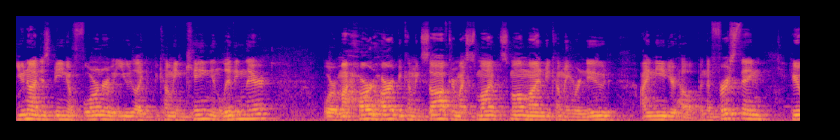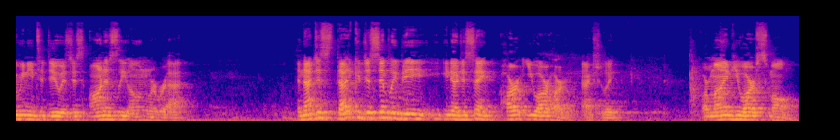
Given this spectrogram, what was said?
you not just being a foreigner, but you like becoming king and living there, or my hard heart becoming soft, or my small, small mind becoming renewed, I need your help. And the first thing here we need to do is just honestly own where we're at. And that just that could just simply be, you know, just saying, heart, you are hard, actually. Or mind, you are small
